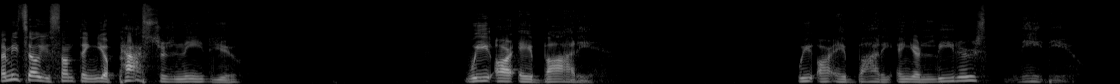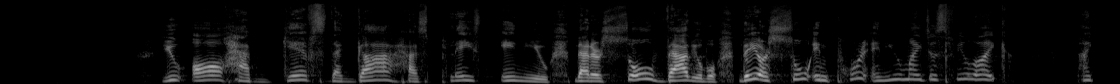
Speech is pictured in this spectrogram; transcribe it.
Let me tell you something your pastors need you. We are a body. We are a body, and your leaders need you. You all have gifts that God has placed in you that are so valuable. They are so important, and you might just feel like, my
